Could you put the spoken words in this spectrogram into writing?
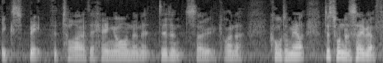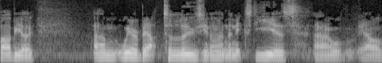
expect the tyre to hang on, and it didn't. So it kind of caught him out. Just wanted to say about Fabio. Um, we're about to lose, you know, in the next years, uh, our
